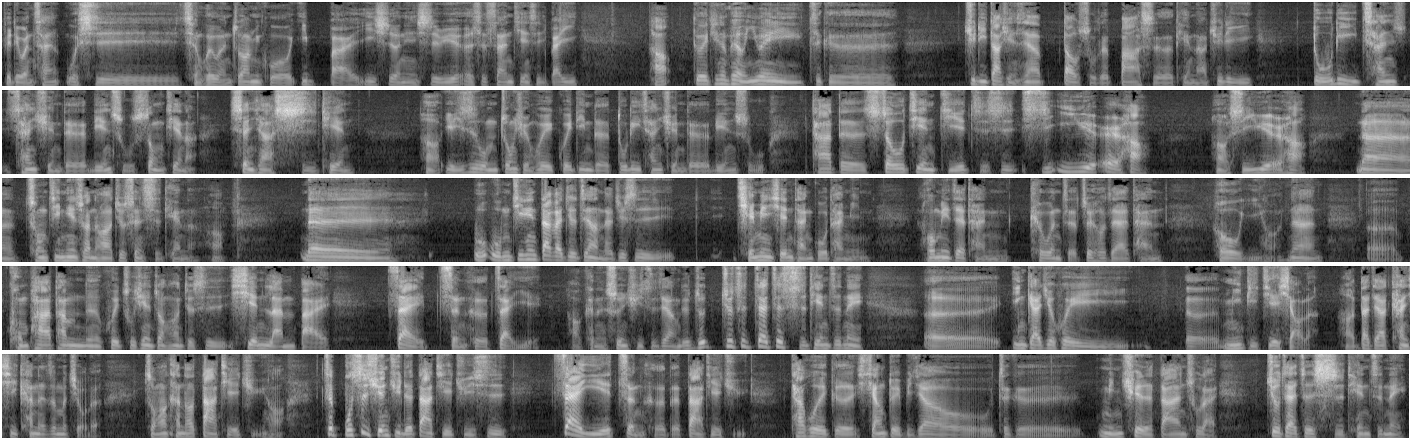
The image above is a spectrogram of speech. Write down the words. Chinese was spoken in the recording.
飞碟晚餐，我是陈慧文。中华民国一百一十二年四月二十三，今天是礼拜一。好，各位听众朋友，因为这个距离大选剩下倒数的八十二天啊，距离独立参参选的联署送件啊，剩下十天。好，也就是我们中选会规定的独立参选的联署，它的收件截止是十一月二号。好，十一月二号。那从今天算的话，就剩十天了。哈，那我我们今天大概就这样的，就是前面先谈郭台铭，后面再谈柯文哲，最后再来谈侯友宜。哈，那呃，恐怕他们呢会出现状况，就是先蓝白，再整合再野。好，可能顺序是这样，就就就是在这十天之内，呃，应该就会呃谜底揭晓了。好，大家看戏看了这么久了，总要看到大结局哈。这不是选举的大结局，是在野整合的大结局。它会有一个相对比较这个明确的答案出来，就在这十天之内。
